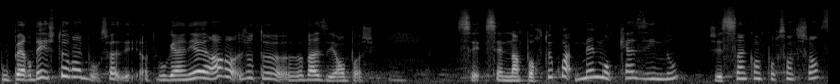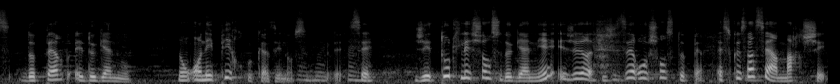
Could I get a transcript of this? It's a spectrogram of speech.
Vous perdez, je te rembourse. Vous gagnez, ah, je te, vas-y, empoche. C'est n'importe quoi. Même au casino, j'ai 50% de chance de perdre et de gagner. Donc on est pire qu'au casino, si vous mhm, voulez. Mhm. j'ai toutes les chances de gagner et j'ai zéro chance de perdre. Est-ce que ça c'est un marché?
